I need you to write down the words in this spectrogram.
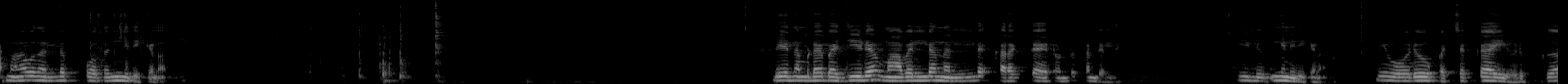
മാവ് നല്ല പൊതഞ്ഞിരിക്കണം. ഇതേ നമ്മുടെ ബജിയുടെ മാവെല്ലാം നല്ല കറക്റ്റായിട്ടുണ്ട് കണ്ടില്ലേ? ഈ ഇങ്ങനെ ഇരിക്കണം. ഈ ഓരോ പച്ചക്കായും എടുക്കുക.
